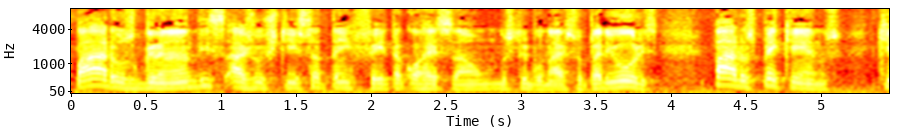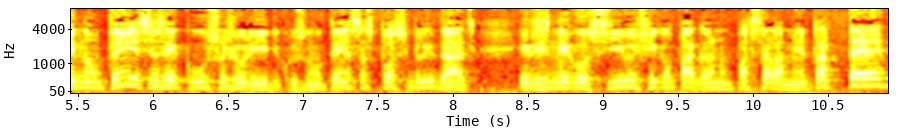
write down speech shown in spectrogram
para os grandes, a justiça tem feito a correção dos tribunais superiores. Para os pequenos, que não têm esses recursos jurídicos, não têm essas possibilidades, eles negociam e ficam pagando um parcelamento até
